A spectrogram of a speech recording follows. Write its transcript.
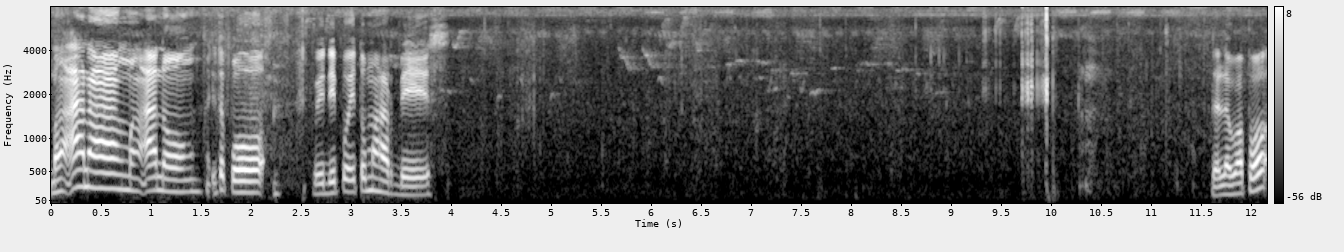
Mga anang, mga anong, ito po, pwede po ito ma-harvest. Dalawa po.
